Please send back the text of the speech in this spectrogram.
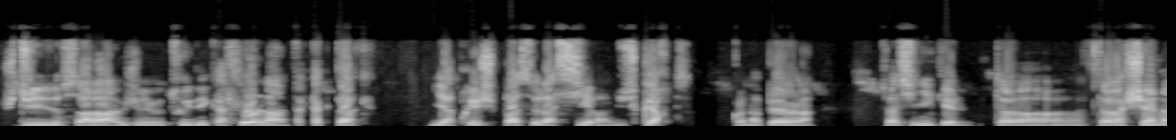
J'utilise ça là, j'ai le truc des Decathlon là, tac tac tac, et après je passe la cire hein, du skirt qu'on appelle là. Ça c'est nickel. T'as as la chaîne,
